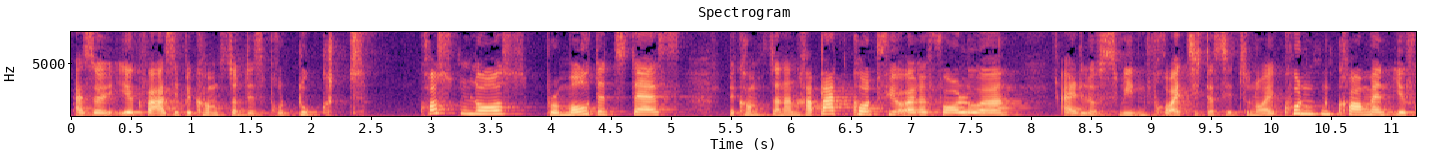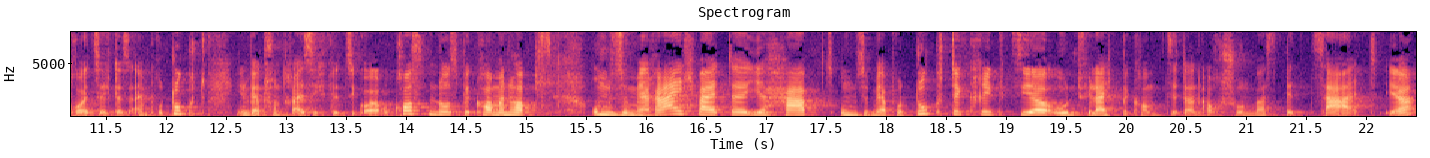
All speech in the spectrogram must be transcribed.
Also ihr quasi bekommt dann das Produkt kostenlos promotet das, bekommt dann einen Rabattcode für eure Follower. Idle of Sweden freut sich, dass sie zu neuen Kunden kommen. Ihr freut euch, dass ein Produkt in Wert von 30, 40 Euro kostenlos bekommen habt. Umso mehr Reichweite ihr habt, umso mehr Produkte kriegt ihr und vielleicht bekommt ihr dann auch schon was bezahlt. Ja?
